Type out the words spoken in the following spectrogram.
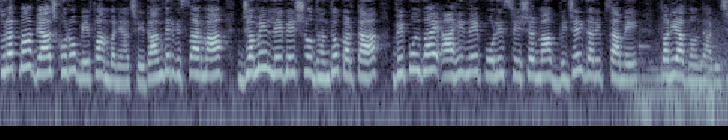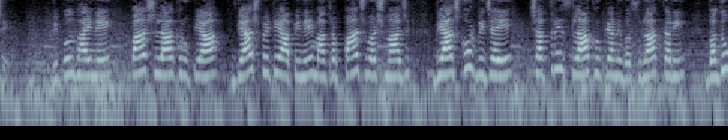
સુરતમાં વ્યાજખોરો બેફામ બન્યા છે. રામદેર વિસ્તારમાં જમીન લે વેચનો ધંધો કરતા વિપુલભાઈ આહિરને પોલીસ સ્ટેશનમાં વિજય ગરીબ સામે ફરિયાદ નોંધાવી છે. વિપુલભાઈને પાંચ લાખ રૂપિયા વ્યાજ પેટે આપીને માત્ર પાંચ વર્ષમાં જ વ્યાજખોર વિજયે છત્રીસ લાખ રૂપિયાની વસૂલાત કરી, વધુ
